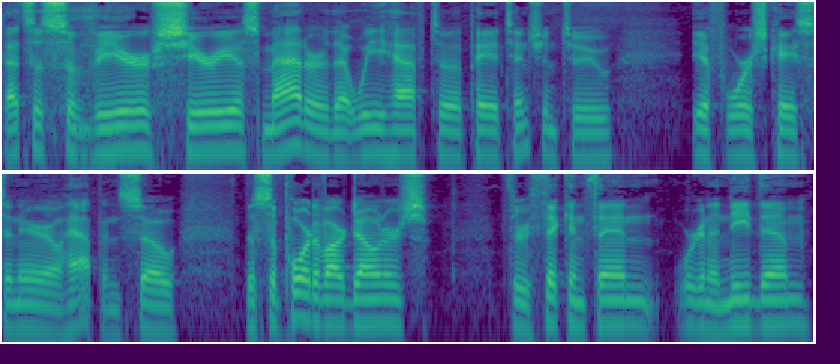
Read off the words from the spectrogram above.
that's a severe, serious matter that we have to pay attention to if worst case scenario happens. So the support of our donors through thick and thin, we're going to need them.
